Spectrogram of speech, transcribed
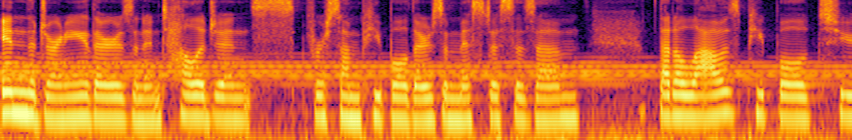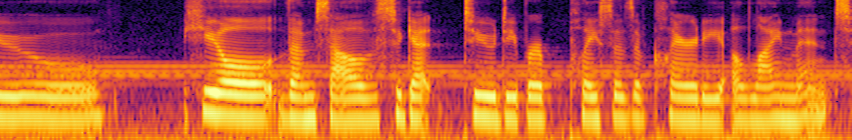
In the journey, there's an intelligence. For some people, there's a mysticism that allows people to heal themselves, to get to deeper places of clarity, alignment,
